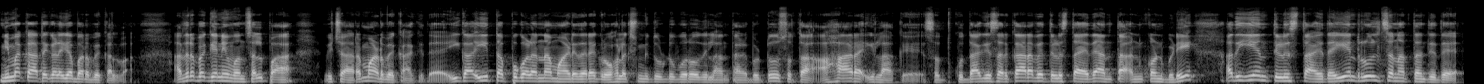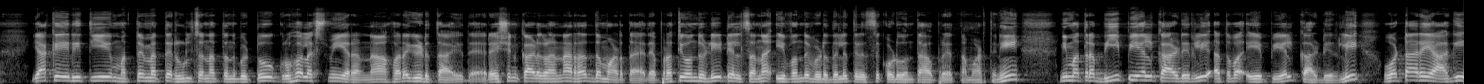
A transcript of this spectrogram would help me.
ನಿಮ್ಮ ಖಾತೆಗಳಿಗೆ ಬರಬೇಕಲ್ವ? ಅದರ ಬಗ್ಗೆ ನೀವು ಒಂದು ಸ್ವಲ್ಪ ವಿಚಾರ ಮಾಡಬೇಕಾಗಿದೆ. ಈಗ ಈ ತಪ್ಪುಗಳನ್ನು ಮಾಡಿದರೆ ಗೃಹಲಕ್ಷ್ಮಿ ದುಡ್ಡು ಬರೋದಿಲ್ಲ ಅಂತ ಹೇಳ್ಬಿಟ್ಟು ಸುತ್ತ ಆಹಾರ ಇಲಾಖೆ ಸತ್ ಖುದ್ದಾಗಿ ಸರ್ಕಾರವೇ ತಿಳಿಸ್ತಾ ಇದೆ ಅಂತ ಅಂದ್ಕೊಂಡ್ಬಿಡಿ ಅದು ಏನು ತಿಳಿಸ್ತಾ ಇದೆ? ಏನು ರೂಲ್ಸನ್ನು ತಂದಿದೆ? ಯಾಕೆ ಈ ರೀತಿ ಮತ್ತೆ ಮತ್ತೆ ರೂಲ್ಸನ್ನು ತಂದುಬಿಟ್ಟು ಗೃಹಲಕ್ಷ್ಮಿಯರನ್ನು ಹೊರಗಿಡ್ತಾ ಇದೆ? ರೇಷನ್ ಕಾರ್ಡ್ಗಳನ್ನು ರದ್ದು ಮಾಡ್ತಾ ಇದೆ. ಪ್ರತಿಯೊಂದು ಡೀಟೇಲ್ಸನ್ನು ಈ ಒಂದು ವಿಡಿಯೋದಲ್ಲಿ ತಿಳಿಸಿಕೊಡುವಂತಹ ಪ್ರಯತ್ನ ಮಾಡ್ತೀನಿ. ನಿಮ್ಮ ಹತ್ರ ಬಿ ಪಿ ಎಲ್ ಕಾರ್ಡ್ ಇರಲಿ ಅಥವಾ ಎ ಪಿ ಎಲ್ ಕಾರ್ಡ್ ಇರಲಿ, ಒಟ್ಟಾರೆಯಾಗಿ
